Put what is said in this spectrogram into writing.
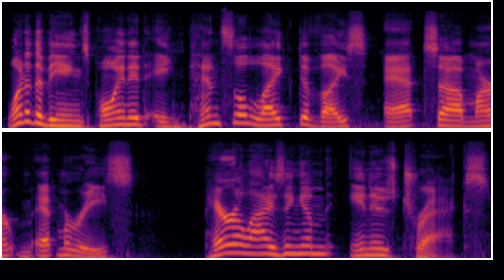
One of the beings pointed a pencil like device at, uh, Mar- at Maurice, paralyzing him in his tracks.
